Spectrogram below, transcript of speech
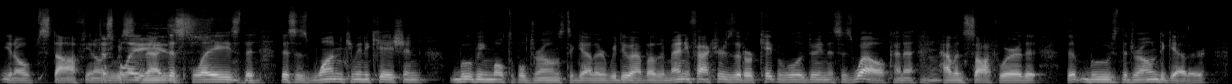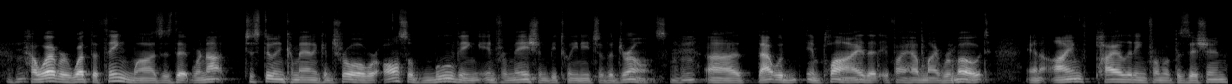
you know stuff. You know we see that. Displays. displays. That this is one communication moving multiple drones together. We do have other manufacturers that are capable of doing this as well, kind of Mm-hmm. having software that that moves the drone together. Mm-hmm. However, what the thing was is that we're not just doing command and control, we're also moving information between each of the drones. Mm-hmm. Uh, that would imply that if I have my remote and I'm piloting from a position,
